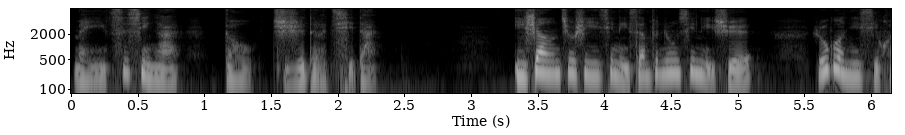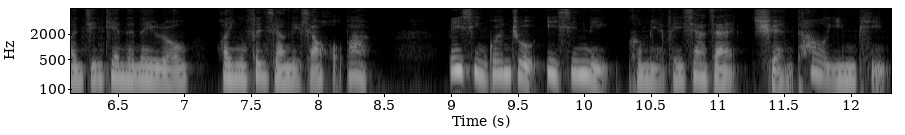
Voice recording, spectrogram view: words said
每一次性爱都值得期待。以上就是一心理三分钟心理学。如果你喜欢今天的内容，欢迎分享给小伙伴。微信关注“一心理”可免费下载全套音频。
